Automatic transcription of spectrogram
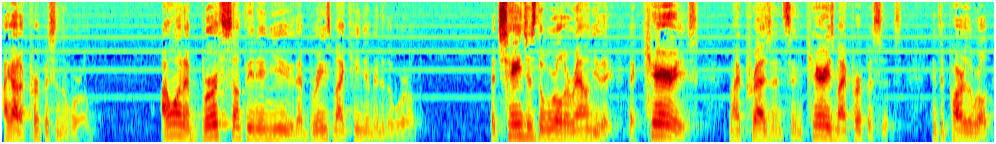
I got a purpose in the world. I want to birth something in you that brings my kingdom into the world, that changes the world around you, that, that carries my presence and carries my purposes into part of the world.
